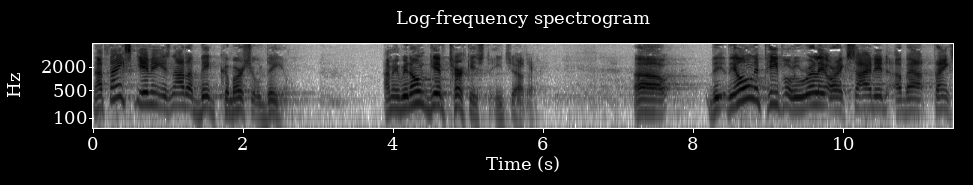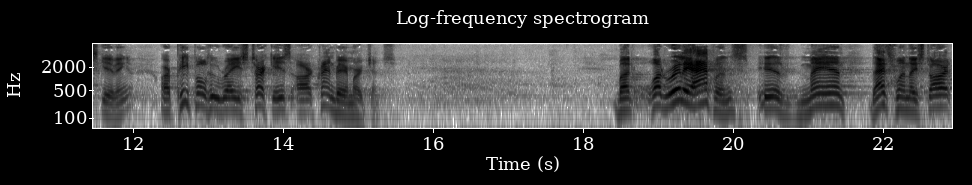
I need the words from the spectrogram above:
now Thanksgiving is not a big commercial deal. I mean, we don't give turkeys to each other. Uh, the, the only people who really are excited about Thanksgiving are people who raise turkeys are cranberry merchants. But what really happens is, man, that's when they start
